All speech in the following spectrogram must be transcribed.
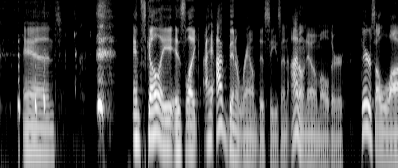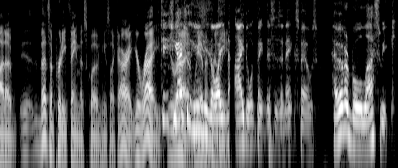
and and Scully is like, I, I've been around this season. I don't know, Mulder. There's a lot of that's a pretty famous quote, and he's like, "All right, you're right." She, You're she right. actually We uses the really- line, I don't think this is an X Files. However, Bo, last week,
